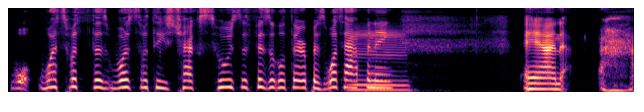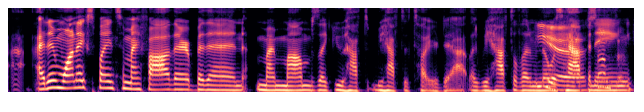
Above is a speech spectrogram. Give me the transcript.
what what's with the? What's with these checks? Who's the physical therapist? What's happening?" Mm, And I didn't want to explain to my father, but then my mom was like, "You have to. We have to tell your dad. Like, we have to let him know what's happening. something.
